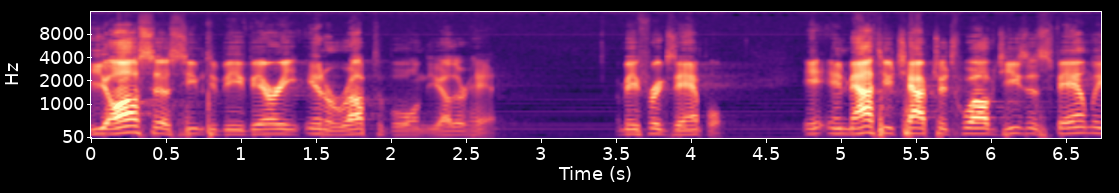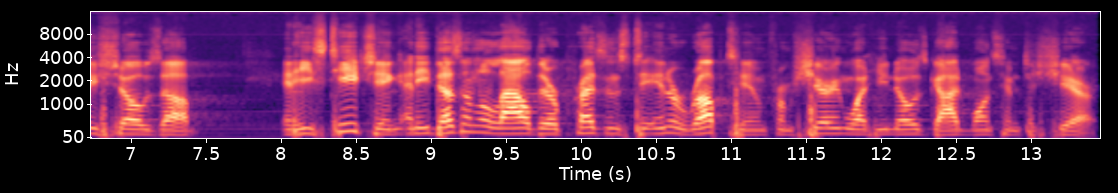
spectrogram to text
he also seemed to be very interruptible on the other hand. I mean, for example, in Matthew chapter 12, Jesus' family shows up and he's teaching, and he doesn't allow their presence to interrupt him from sharing what he knows God wants him to share.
